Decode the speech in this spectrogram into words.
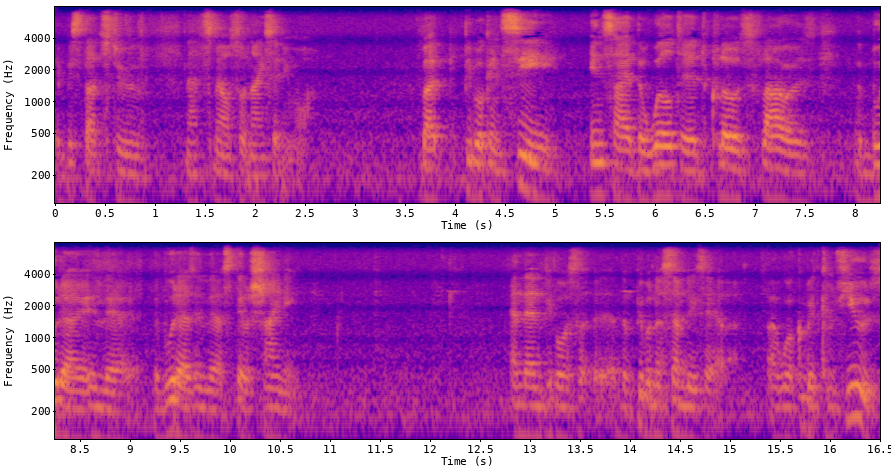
it starts to not smell so nice anymore. But people can see inside the wilted, closed flowers, the Buddha in there, the Buddha is in there still shining. And then people, the people in the assembly say, uh, we're a bit confused.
